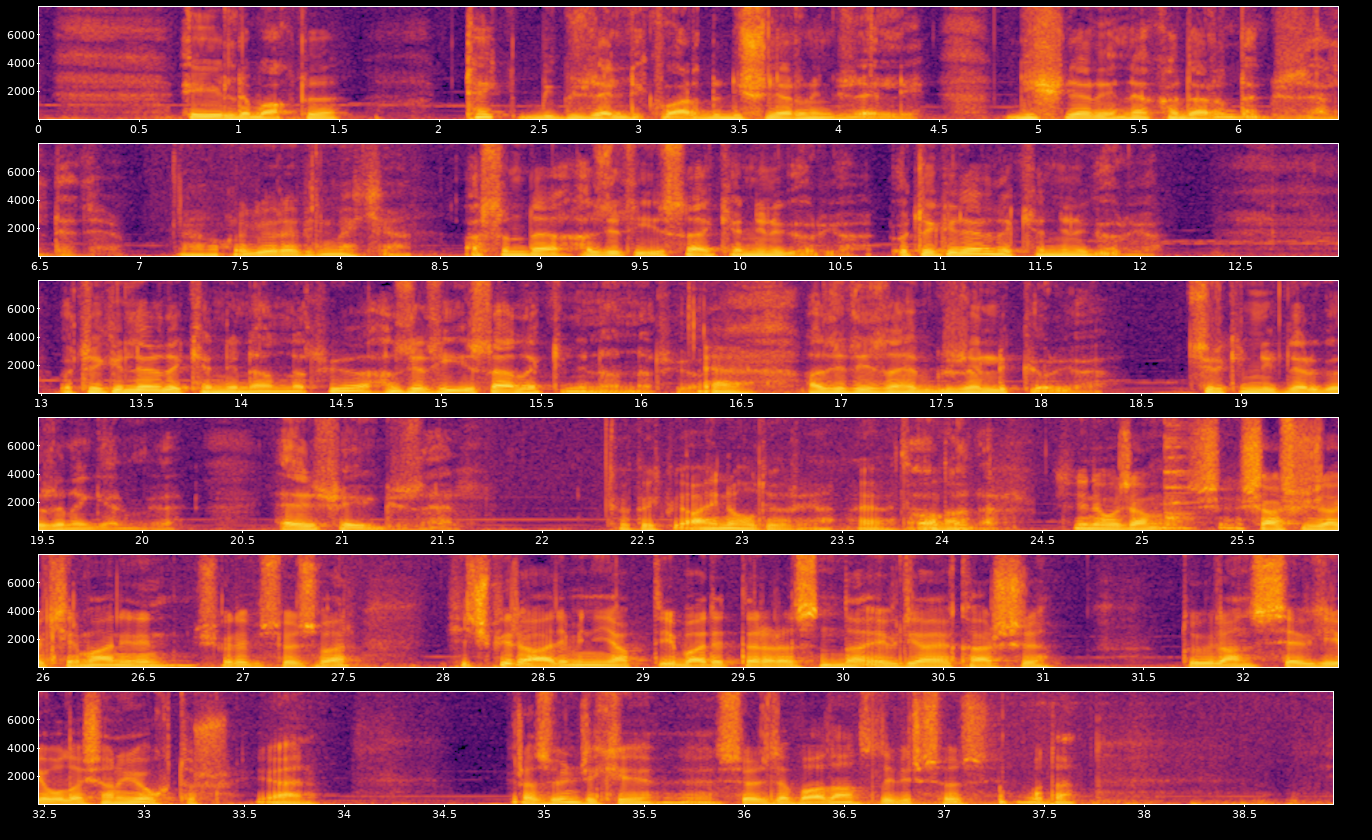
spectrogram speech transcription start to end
Eğildi baktı. Tek bir güzellik vardı. Dişlerinin güzelliği. Dişleri ne kadar da güzel dedi. Yani onu görebilmek yani. Aslında Hazreti İsa kendini görüyor. Ötekiler de kendini görüyor. Ötekiler de kendini anlatıyor. Hazreti İsa da kendini anlatıyor. Evet. Hazreti İsa hep güzellik görüyor. Çirkinlikler gözüne gelmiyor. Her şey güzel. Köpek bir ayna oluyor yani. Evet. O Allah. kadar. Yine hocam Ş- Şaşgücal Kirmani'nin şöyle bir sözü var. Hiçbir alimin yaptığı ibadetler arasında evliyaya karşı duyulan sevgiye ulaşanı yoktur. Yani biraz önceki e, sözle bağlantılı bir söz bu da.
